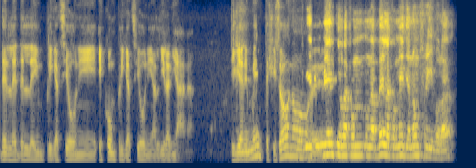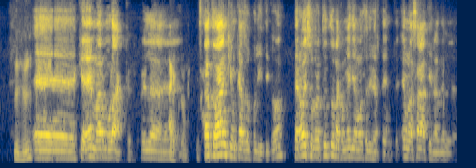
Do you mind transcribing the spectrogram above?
delle, delle, implicazioni e complicazioni all'iraniana. Ti viene in mente? Ci sono? Mi viene in mente una, una bella commedia non frivola, mm-hmm. eh, che è Marmulac. Ecco. È stato anche un caso politico, però è soprattutto una commedia molto divertente. È una satira del,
